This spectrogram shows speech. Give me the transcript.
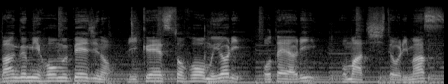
番組ホームページのリクエストフォームよりお便りお待ちしております。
